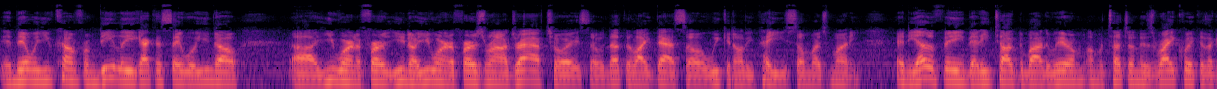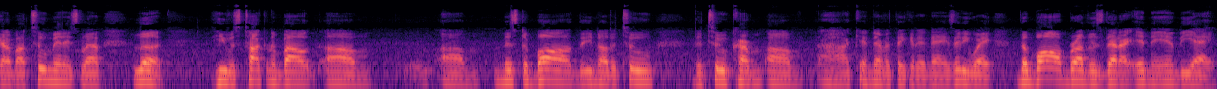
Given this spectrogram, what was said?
And then when you come from D League, I can say, well, you know, uh, you weren't a first, you know, you weren't a first round draft choice or nothing like that. So we can only pay you so much money. And the other thing that he talked about here, I'm, I'm gonna touch on this right quick because I got about two minutes left. Look, he was talking about um, um, Mr. Ball, you know, the two, the two, um, ah, I can never think of their names. Anyway, the Ball brothers that are in the NBA,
